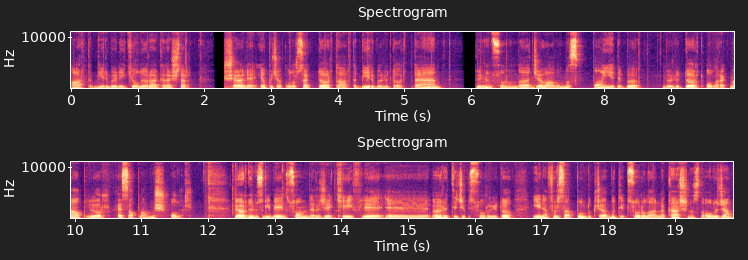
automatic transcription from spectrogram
Artı 1 bölü 2 oluyor arkadaşlar. Şöyle yapacak olursak 4 artı 1 bölü 4'ten günün sonunda cevabımız 17 bölü 4 olarak ne yapılıyor? Hesaplanmış oluyor. Gördüğünüz gibi son derece keyifli, e, öğretici bir soruydu. Yine fırsat buldukça bu tip sorularla karşınızda olacağım.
